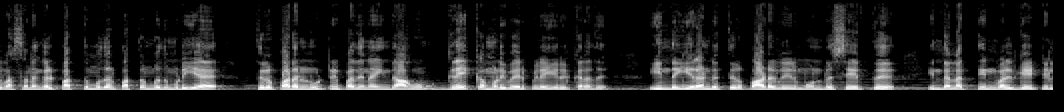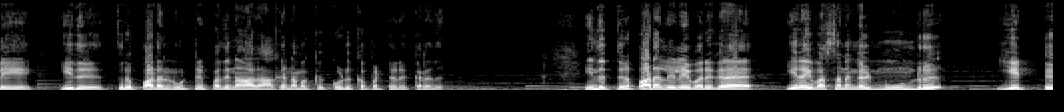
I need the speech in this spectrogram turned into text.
வசனங்கள் பத்து முதல் பத்தொன்பது முடிய திருப்பாடல் நூற்றி பதினைந்தாகவும் கிரேக்க மொழிபெயர்ப்பிலே இருக்கிறது. இந்த இரண்டு திருப்பாடலிலும் ஒன்று சேர்த்து இந்த லத்தீன் வல்கேட்டிலேயே இது திருப்பாடல் நூற்றி பதினாறாக நமக்கு கொடுக்கப்பட்டிருக்கிறது. இந்த திருப்பாடலிலே வருகிற இறை வசனங்கள் மூன்று எட்டு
